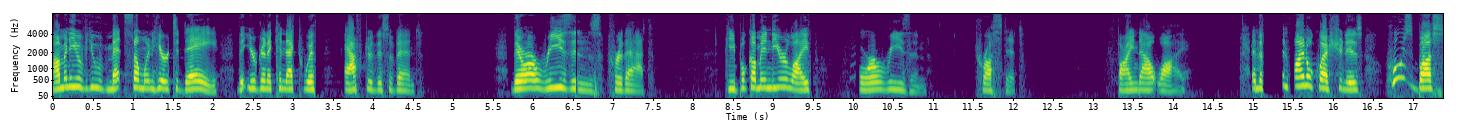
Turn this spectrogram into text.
How many of you have met someone here today that you're going to connect with after this event? There are reasons for that. People come into your life for a reason. Trust it. Find out why. And the and final question is whose bus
